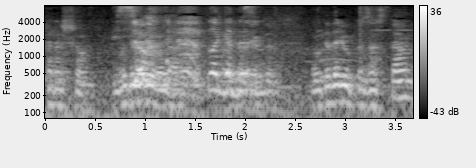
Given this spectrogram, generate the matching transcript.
Хорошо. Благодарю. Благодарю. Благодарю Казахстан.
